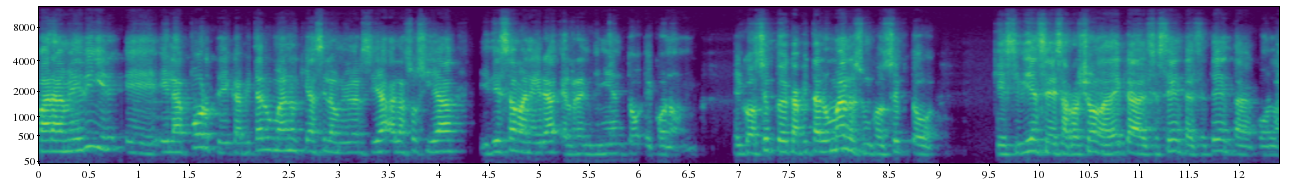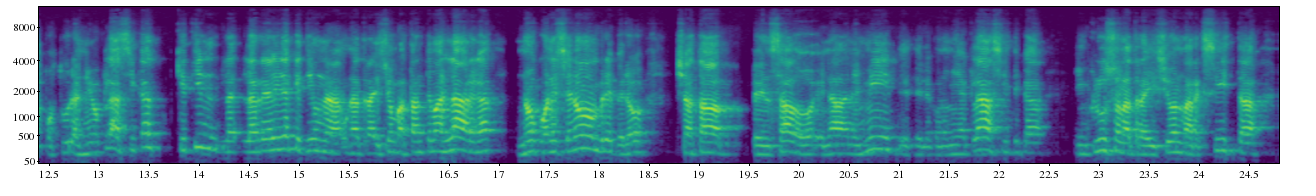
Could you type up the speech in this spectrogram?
para medir eh, el aporte de capital humano que hace la universidad a la sociedad y de esa manera el rendimiento económico. El concepto de capital humano es un concepto que si bien se desarrolló en la década del 60, del 70, con las posturas neoclásicas, que tiene, la, realidad es que tiene una, tradición bastante más larga, no con ese nombre, pero ya estaba pensado en Adam Smith, desde la economía clásica, incluso en la tradición marxista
